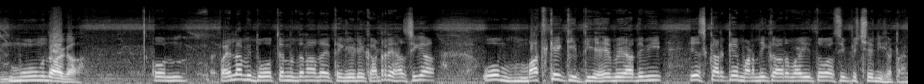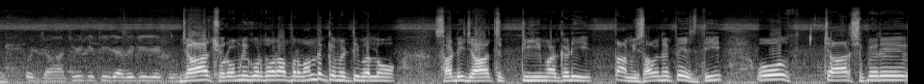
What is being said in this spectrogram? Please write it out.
ਮੂਮ ਦਾ ਹੈਗਾ। ਉਹ ਪਹਿਲਾਂ ਵੀ ਦੋ ਤਿੰਨ ਦਿਨਾਂ ਦਾ ਇੱਥੇ ਗੇੜੇ ਕੱਢ ਰਿਹਾ ਸੀਗਾ। ਉਹ ਮੱਥ ਕੇ ਕੀਤੀ ਇਹ ਬੇਅਦਬੀ ਇਸ ਕਰਕੇ ਬਣਦੀ ਕਾਰਵਾਈ ਤੋਂ ਅਸੀਂ ਪਿੱਛੇ ਨਹੀਂ ਹਟਾਂਗੇ। ਕੋਈ ਜਾਂਚ ਵੀ ਕੀਤੀ ਜਾਵੇਗੀ ਜੇ ਜਾਂਚ ਸ਼੍ਰੋਮਣੀ ਗੁਰਦੁਆਰਾ ਪ੍ਰਬੰਧਕ ਕਮੇਟੀ ਵੱਲੋਂ ਸਾਡੀ ਜਾਂਚ ਟੀਮ ਆ ਕਿਹੜੀ ਧਾਮੀ ਸਾਹਿਬ ਨੇ ਭੇਜਤੀ ਉਹ ਚਾਰ ਛਪੇਰੇ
